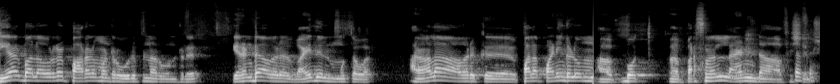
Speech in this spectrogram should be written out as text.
டிஆர் பாலு அவர்கள் பாராளுமன்ற உறுப்பினர் ஒன்று. இரண்டு அவர் வயதில் மூத்தவர். அதனால அவருக்கு பல பணிகளும் போத் பர்சனல் அண்ட் அஃபிஷியல்.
